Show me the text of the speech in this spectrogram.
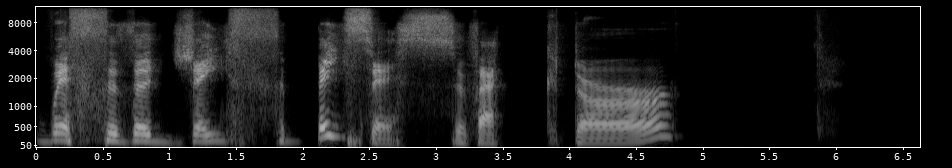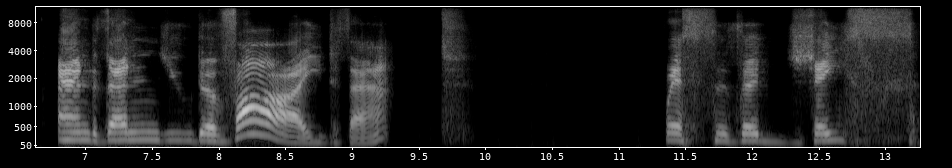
with the jth basis vector. And then you divide that with the jth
